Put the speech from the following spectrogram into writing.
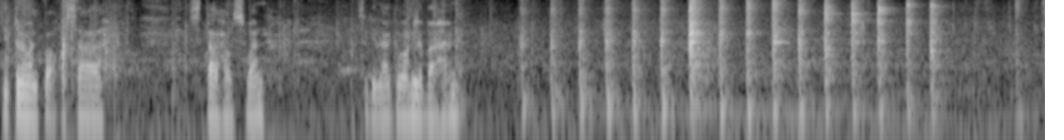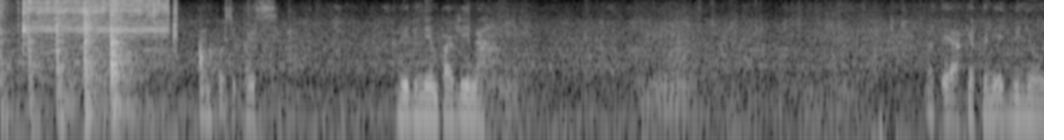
Dito naman po ako sa Star House 1 sa ginagawang labahan. Yan po si Chris. Ready na yung Parlina. At iakyat na ni Edwin yung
